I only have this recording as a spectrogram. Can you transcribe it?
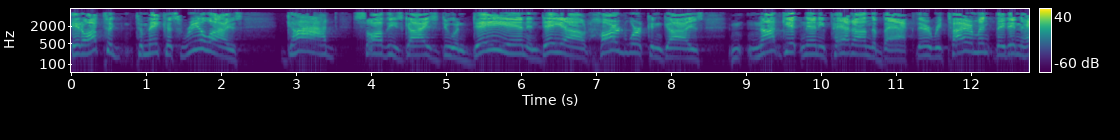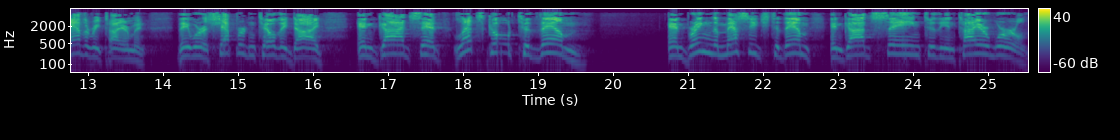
It ought to, to make us realize God saw these guys doing day in and day out, hardworking guys, n- not getting any pat on the back. Their retirement, they didn't have a retirement. They were a shepherd until they died. And God said, let's go to them and bring the message to them. And God's saying to the entire world,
